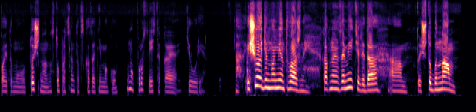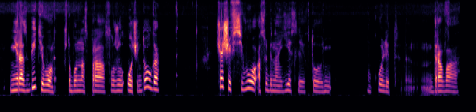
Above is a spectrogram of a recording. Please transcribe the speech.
поэтому точно на 100% сказать не могу. Ну, просто есть такая теория. Еще один момент важный. Как, наверное, заметили, да, а, то есть, чтобы нам не разбить его, чтобы он нас прослужил очень долго, чаще всего, особенно если кто ну, колет дрова,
